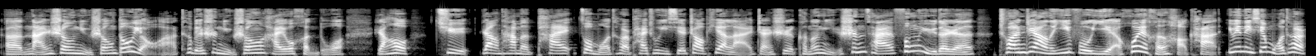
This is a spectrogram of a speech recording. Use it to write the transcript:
呃，男生女生都有啊，特别是女生还有很多，然后去让他们拍做模特，拍出一些照片来展示。可能你身材丰腴的人穿这样的衣服也会很好看，因为那些模特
